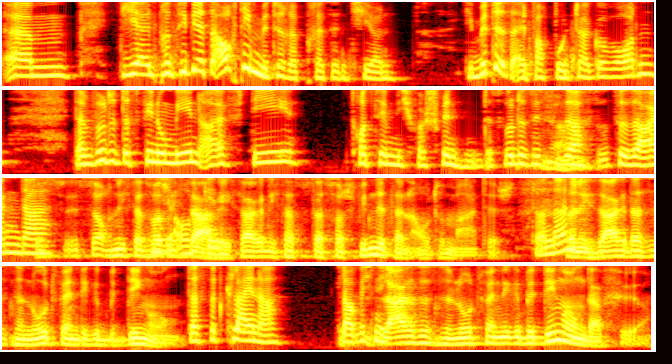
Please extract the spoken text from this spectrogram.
ähm, die ja im Prinzip jetzt auch die Mitte repräsentieren. Die Mitte ist einfach bunter geworden. Dann würde das Phänomen AfD trotzdem nicht verschwinden. Das würde sich Ja. sozusagen da, Das ist auch nicht das, was Nicht ich sage. aufgehen. Ich sage nicht, dass das verschwindet dann automatisch. Sondern? Sondern ich sage, das ist eine notwendige Bedingung. das wird kleiner. Glaube ich Ich nicht. sage, es ist eine notwendige Bedingung dafür.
